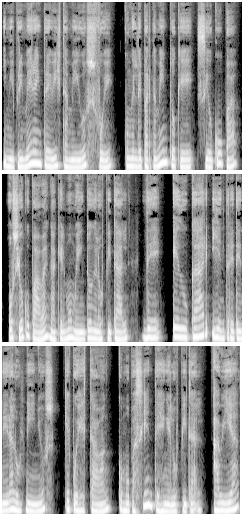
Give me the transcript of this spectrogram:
y mi primera entrevista, amigos, fue con el departamento que se ocupa o se ocupaba en aquel momento en el hospital de educar y entretener a los niños que pues estaban como pacientes en el hospital. Había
